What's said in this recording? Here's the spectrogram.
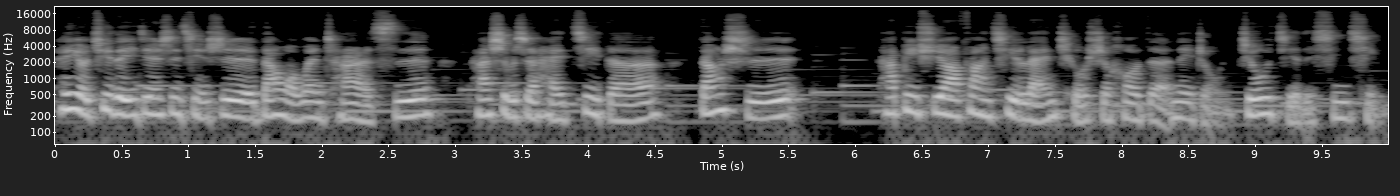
很有趣的一件事情是，当我问查尔斯他是不是还记得当时他必须要放弃篮球时候的那种纠结的心情，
